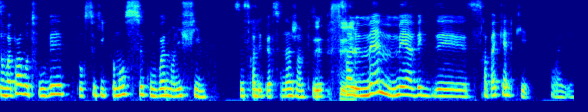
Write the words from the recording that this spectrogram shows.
on va pas retrouver, pour ceux qui commencent, ceux qu'on voit dans les films. Ce sera des personnages un peu. Ce sera le même, mais avec des. Ce sera pas calqué, on va dire.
